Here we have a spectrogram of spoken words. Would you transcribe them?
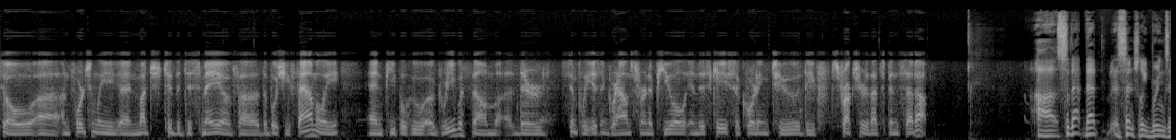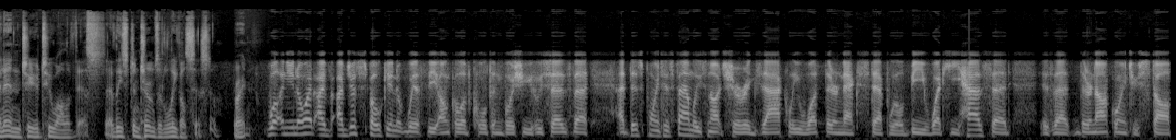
So, uh, unfortunately, and much to the dismay of uh, the Boushie family and people who agree with them, uh, there simply isn't grounds for an appeal in this case according to the structure that's been set up. Uh, so that that essentially brings an end to to all of this, at least in terms of the legal system, right? Well, and you know what? I've I've just spoken with the uncle of Colten Boushie, who says that at this point his family's not sure exactly what their next step will be. What he has said is that they're not going to stop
